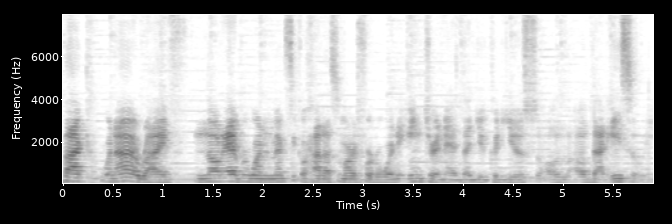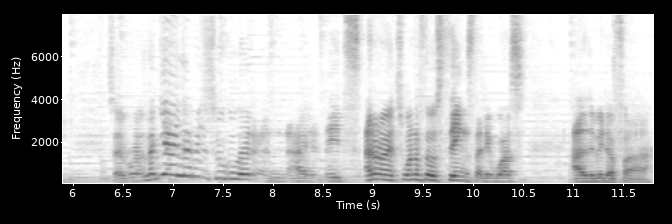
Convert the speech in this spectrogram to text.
back when I arrived, not everyone in Mexico had a smartphone or an internet that you could use all, all that easily. So everyone was like, "Yeah, let me just Google it." And I, it's I don't know, it's one of those things that it was a little bit of a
